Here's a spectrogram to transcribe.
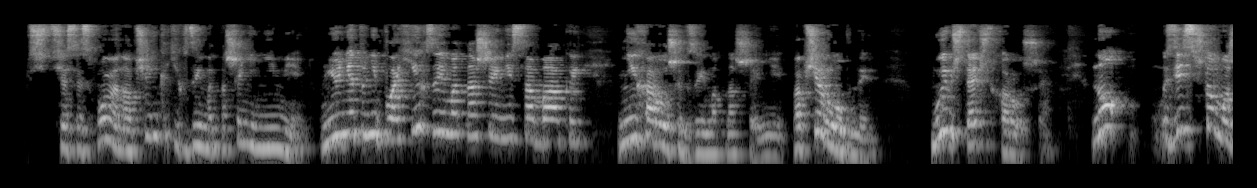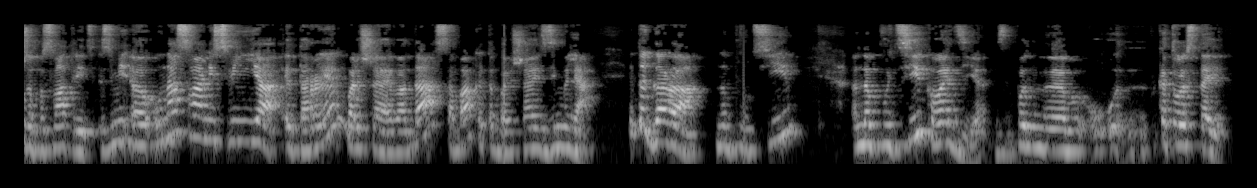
сейчас я вспомню она вообще никаких взаимоотношений не имеет. У нее нету ни плохих взаимоотношений с собакой ни хороших взаимоотношений. Вообще ровные. Будем считать что хорошие. Но здесь что можно посмотреть? Э, у нас с вами свинья это рэм большая вода собака это большая земля это гора на пути на пути к воде э, которая стоит.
